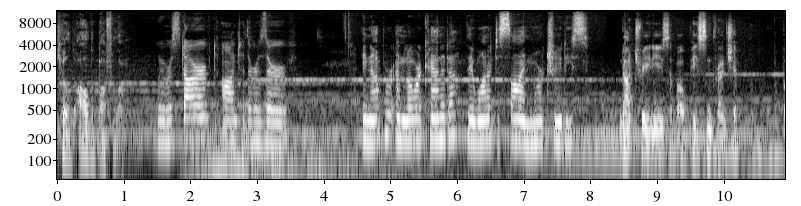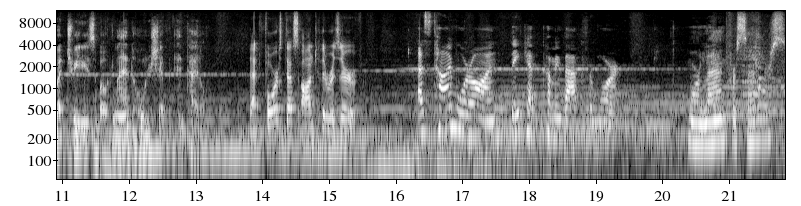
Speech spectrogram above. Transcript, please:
killed all the buffalo. We were starved onto the reserve. In Upper and Lower Canada, they wanted to sign more treaties. Not treaties about peace and friendship, but treaties about land ownership and title. that forced us onto the reserve. As time wore on, they kept coming back for more. More land for settlers.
